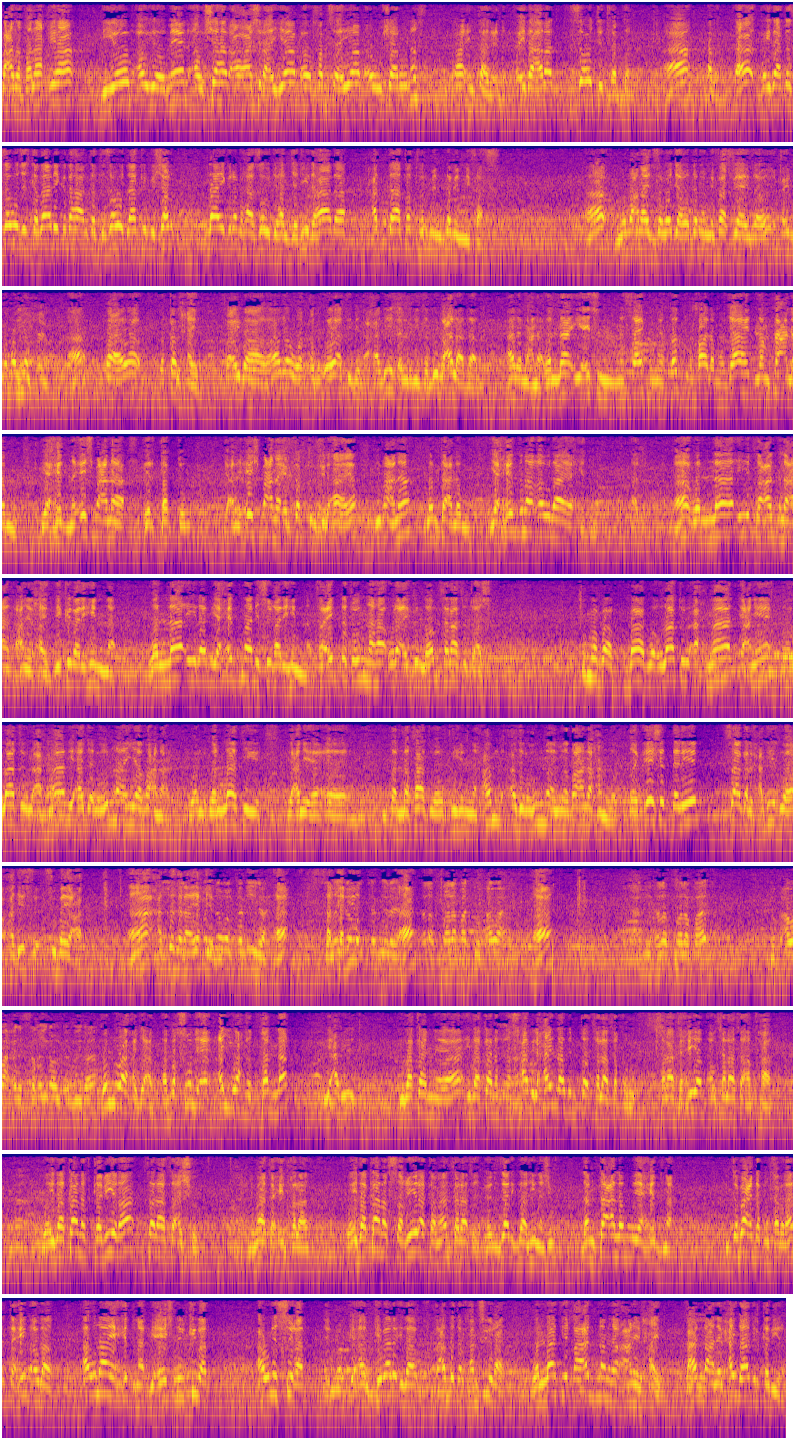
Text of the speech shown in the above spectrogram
بعد طلاقها بيوم أو يومين أو شهر أو عشر أيام أو خمسة أيام أو شهر ونصف آه انتهى العدة. فإذا ارادت تتزوج تتفضل ها آه آه فاذا تزوجت كذلك لها أن تتزوج لكن بشرط لا يقربها زوجها الجديد هذا حتى تطهر من دم النفاس. ها مو معنى يتزوجها ودم النفاس فيها اذا فإنه ممنوع. ها فهي كالحيض. فإذا هذا وقد ويأتي بالأحاديث التي تدل على ذلك. هذا معنى. واللائي يئسن من نسائكم ارتبتم قال مجاهد لم تعلموا. يحضن إيش معنى ارتبتم؟ يعني إيش معنى ارتبتم في الآية؟ بمعنى لم تعلموا. يحضن أو لا يحضن ها؟ واللائي قعدن عن الحيض بكبرهن واللائي لم يحضن لصغرهن. فعدتهن هؤلاء كلهم ثلاثة أشهر. ثم باب باب وولاة الأحمال يعني وولاة الأحمال أجلهن أن يضعن واللاتي يعني آه، آه، مطلقات وفيهن حمل أجلهن أن يضعن حمله. طيب إيش الدليل؟ ساق الحديث وهو حديث سبيعة ها؟ حدثنا يحيى والكبيرة. ها؟ الكبيرة ها؟ ثلاث طلقات دفعة واحد. ها؟ يعني ثلاث طلقات دفعة واحدة الصغيرة والكبيرة. كل واحد يعني. المقصود أي واحد تطلق يعني إذا كان إذا كانت من أصحاب الحي لازم ثلاثة قروء ثلاثة حيض أو ثلاثة أطهار. وإذا كانت كبيرة ثلاثة أشهر. يعني ما تحيض ثلاث وإذا كانت صغيرة كمان ثلاثة ولذلك قال هنا شوف لم تعلموا يحضن. انت عندكم خبر هل تحيض أو لا؟ أو لا يحضن بإيش؟ للكبر أو للصغر. لأنه الكبر إذا تعدت الخمسين واللاتي قعدنا من عن الحيض. قعدنا عن الحيض هذه الكبيرة.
